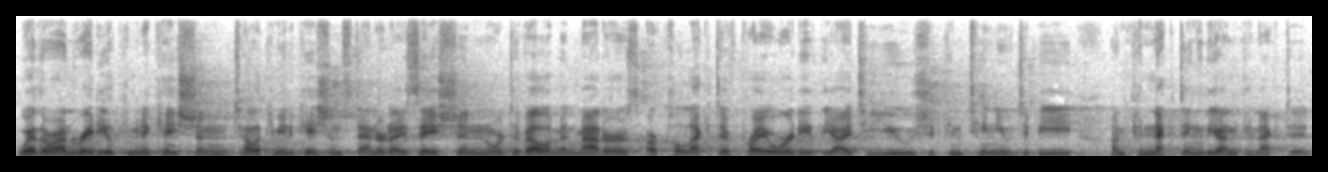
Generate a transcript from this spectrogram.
Whether on radio communication, telecommunication standardization, or development matters, our collective priority at the ITU should continue to be on connecting the unconnected,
